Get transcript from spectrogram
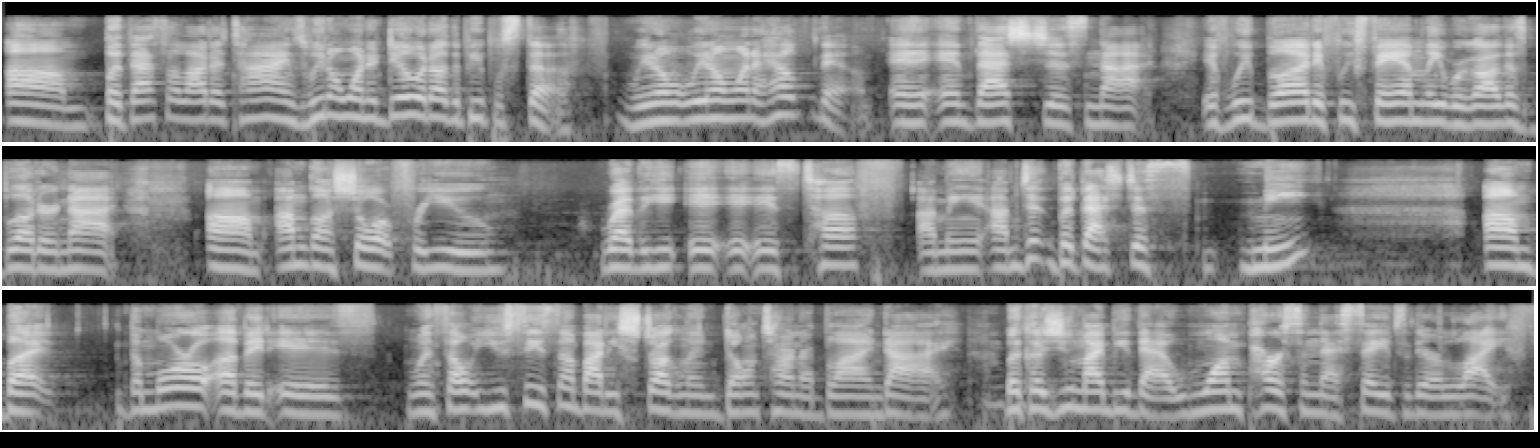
Um, but that's a lot of times we don't want to deal with other people's stuff. We don't we don't want to help them and, and that's just not if we blood if we family regardless blood or not um, i'm going to show up for you whether it, it, it's tough i mean i'm just but that's just me. Um, but the moral of it is when so, you see somebody struggling don't turn a blind eye because you might be that one person that saves their life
